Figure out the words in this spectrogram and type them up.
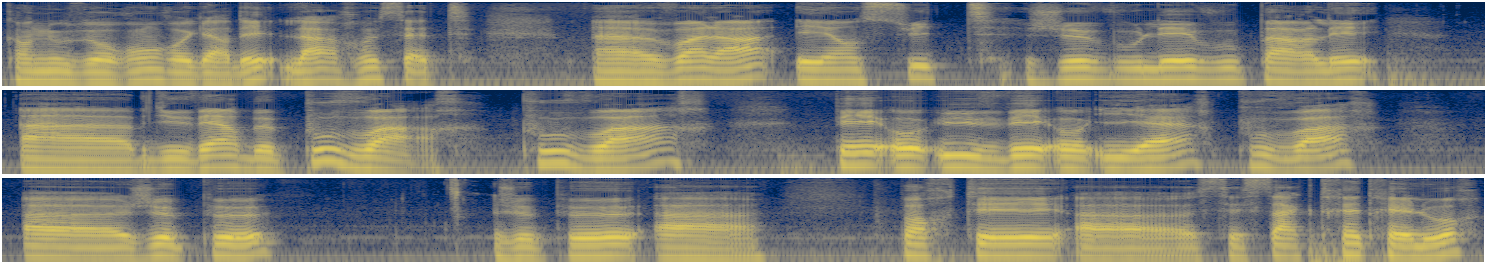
quand nous aurons regardé la recette euh, voilà, et ensuite je voulais vous parler euh, du verbe pouvoir. Pouvoir, P-O-U-V-O-I-R, pouvoir. Euh, je peux, je peux porter ces sacs très très lourds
